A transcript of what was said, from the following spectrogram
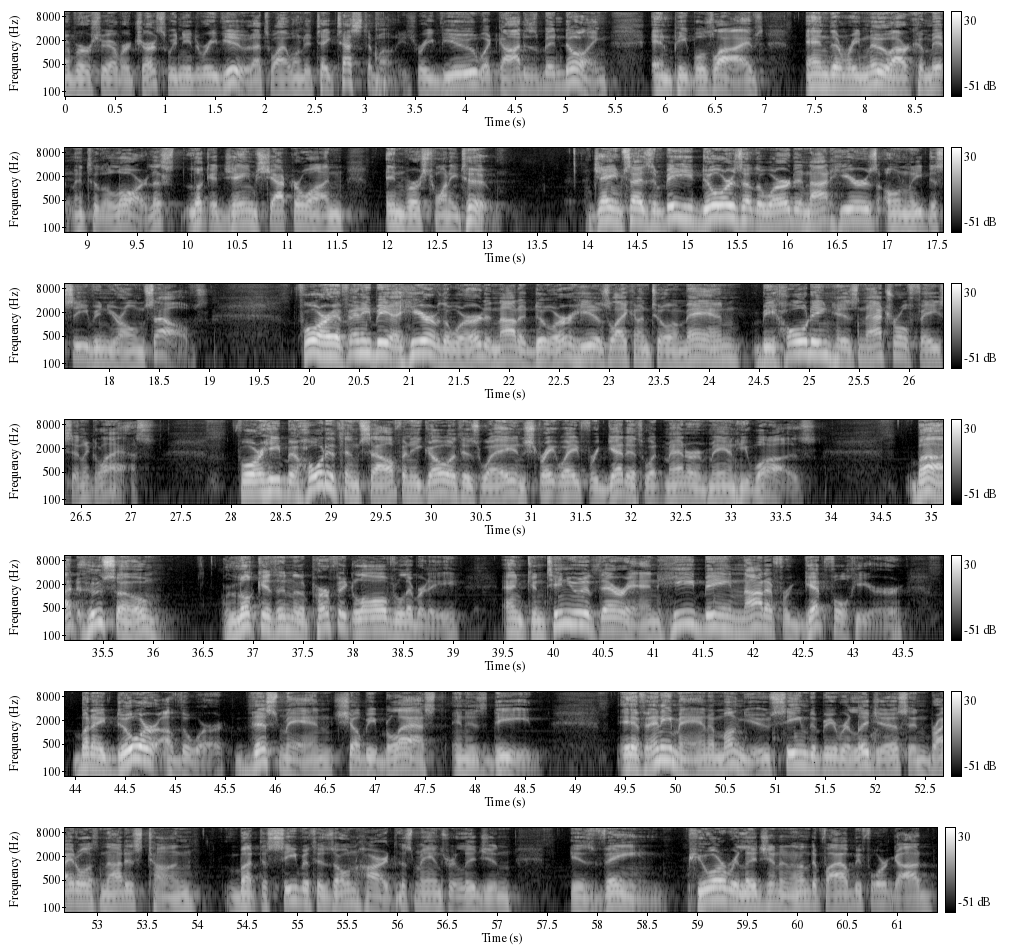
anniversary of our church, we need to review. That's why I wanted to take testimonies, review what God has been doing in people's lives, and then renew our commitment to the Lord. Let's look at James chapter 1 in verse 22. James says, And be ye doers of the word and not hearers only, deceiving your own selves. For if any be a hearer of the word and not a doer, he is like unto a man beholding his natural face in a glass. For he beholdeth himself, and he goeth his way, and straightway forgetteth what manner of man he was. But whoso looketh into the perfect law of liberty, and continueth therein, he being not a forgetful hearer, but a doer of the work, this man shall be blessed in his deed. If any man among you seem to be religious and bridleth not his tongue, but deceiveth his own heart, this man's religion is vain. Pure religion and undefiled before God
